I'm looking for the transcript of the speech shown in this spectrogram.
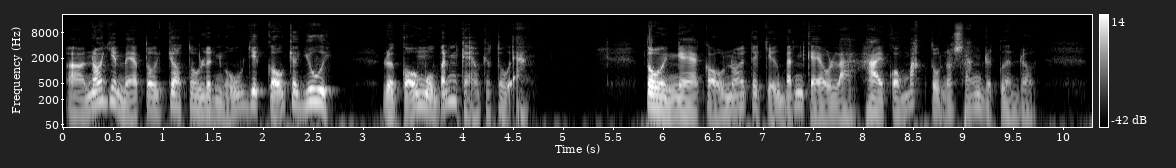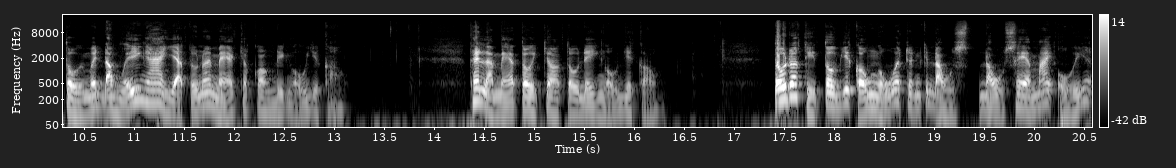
à, nói với mẹ tôi cho tôi lên ngủ với cổ cho vui. Rồi cổ mua bánh kẹo cho tôi ăn. Tôi nghe cổ nói tới chữ bánh kẹo là hai con mắt tôi nó sáng rực lên rồi. Tôi mới đồng ý ngay và tôi nói mẹ cho con đi ngủ với cổ. Thế là mẹ tôi cho tôi đi ngủ với cổ. Tối đó thì tôi với cổ ngủ ở trên cái đầu, đầu xe máy ủi á.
